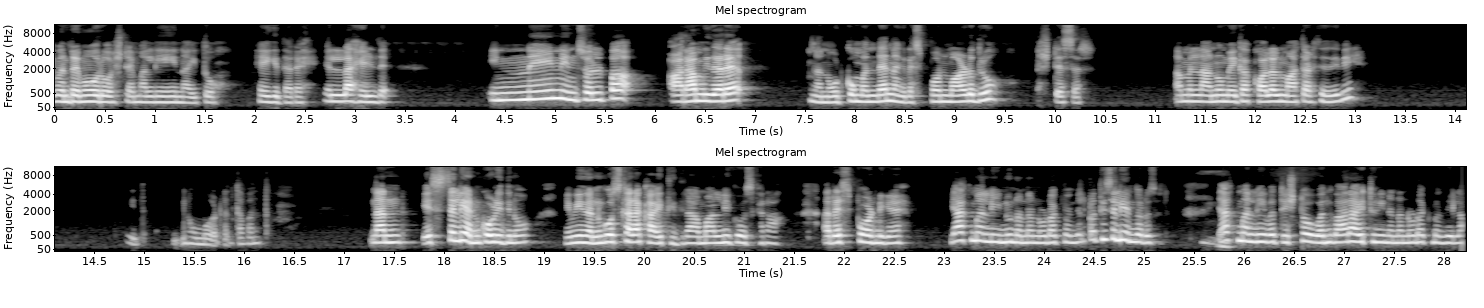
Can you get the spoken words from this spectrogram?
ಇವನ್ ರೆಮೋ ಅವರು ಅಷ್ಟೇ, ಮಲ್ಲಿ ಏನಾಯಿತು? ಹೇಗಿದ್ದಾರೆ? ಎಲ್ಲ ಹೇಳಿದೆ. ಇನ್ನೇನು ಇನ್ನು ಸ್ವಲ್ಪ ಆರಾಮಿದ್ದಾರೆ ನಾನು ನೋಡ್ಕೊಂಬಂದೆ ನಂಗೆ ರೆಸ್ಪಾಂಡ್ ಮಾಡಿದ್ರು. ಅಷ್ಟೇ ಸರ್. ಆಮೇಲೆ ನಾನು ಮೇಘ ಕಾಲಲ್ಲಿ ಮಾತಾಡ್ತಿದ್ದೀವಿ ಇದು ನೋ ಮೋರ್ ಅಂತ ಬಂತು. ನಾನು ಎಷ್ಟಲ್ಲಿ ಸಲ ಅನ್ಕೊಂಡಿದ್ದೀನೋ ಮೇ ಬಿ ನನಗೋಸ್ಕರ ಕಾಯ್ತಿದ್ದೀರಾ, ಮಲ್ಲಿಗೋಸ್ಕರ? ಆ ರೆಸ್ಪಾಂಡ್ಗೆ ಯಾಕೆ ಮಲ್ಲಿ ಇನ್ನೂ ನನ್ನ ನೋಡೋಕೆ ಬಂದಿಲ್ಲ? ಪ್ರತಿ ಸಲ ಎಂದರು ಸರ್. ಯಾಕೆ ಮಲ್ಲಿ ಇವತ್ತು ಎಷ್ಟೋ ಒಂದು ವಾರ ಆಯಿತು ನೀನು ನನ್ನ ನೋಡೋಕೆ ಬಂದಿಲ್ಲ?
